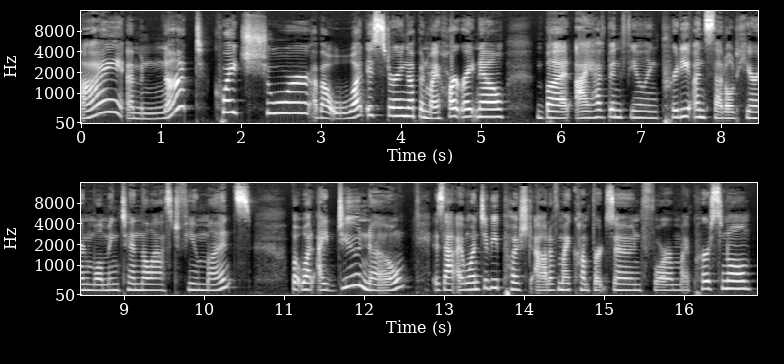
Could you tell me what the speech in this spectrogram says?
I am not quite sure about what is stirring up in my heart right now, but I have been feeling pretty unsettled here in Wilmington the last few months. But what I do know is that I want to be pushed out of my comfort zone for my personal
